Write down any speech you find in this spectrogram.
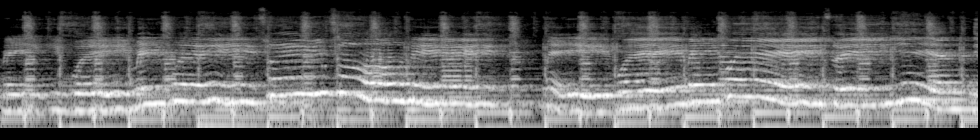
玫瑰玫瑰最娇美，玫瑰玫瑰最艳丽，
